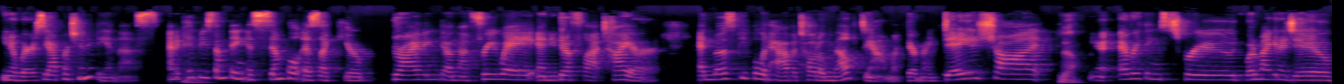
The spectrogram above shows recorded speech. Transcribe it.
you know, where's the opportunity in this? And it could be mm. something as simple as like you're driving down the freeway and you get a flat tire. And most people would have a total meltdown. Like, there, my day is shot. Yeah. You know, everything's screwed. What am I going to do?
